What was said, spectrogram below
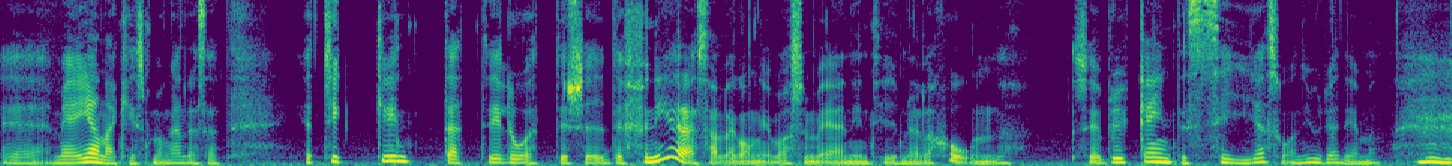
eh, men jag är anarkist på många andra sätt. Jag tycker inte att det låter sig definieras alla gånger vad som är en intim relation. Så jag brukar inte säga så, nu gjorde jag det. Men, mm.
